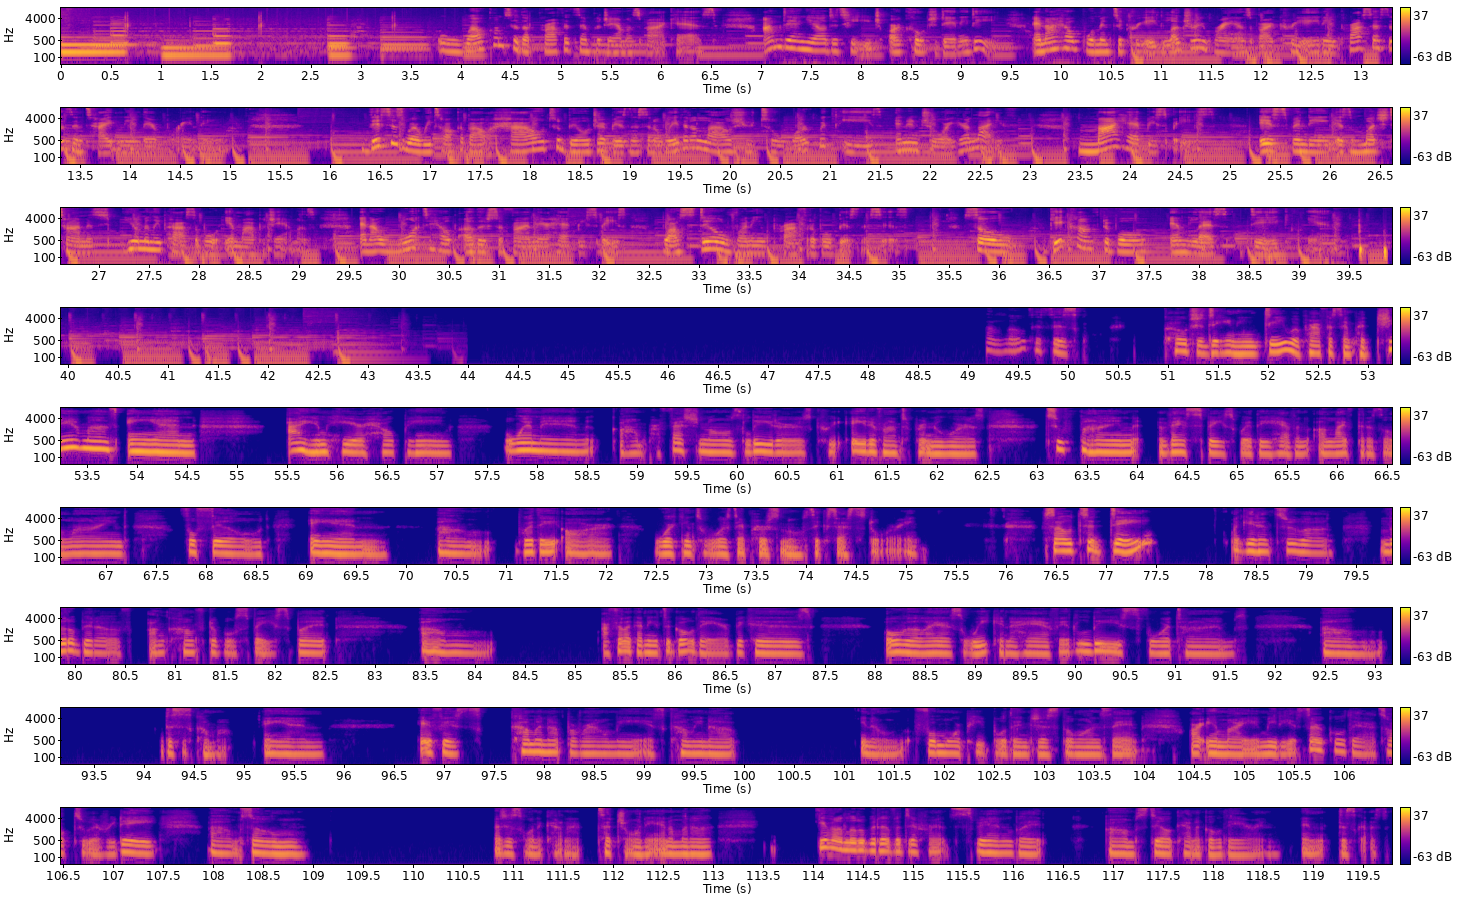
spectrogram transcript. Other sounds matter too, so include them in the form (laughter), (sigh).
Welcome to the Profits in Pajamas podcast. I'm Danielle Detiege, or Coach Danni D, and I help women to create luxury brands by creating processes and tightening their branding. This is where we talk about how to build your business in a way that allows you to work with ease and enjoy your life. My happy space is spending as much time as humanly possible in my pajamas. And I want to help others to find their happy space while still running profitable businesses. So get comfortable and let's dig in. Hello, this is Coach Danni D with Profits in Pajamas, and I am here helping women, um, professionals, leaders, creative entrepreneurs to find that space where they have an, a life that is aligned, fulfilled, and um, where they are working towards their personal success story. So today I get into a little bit of uncomfortable space, but um, I feel like I need to go there because over the last week and a half, at least four times, um, this has come up. And if it's coming up around me, it's coming up, you know, for more people than just the ones that are in my immediate circle that I talk to every day. Um, so I just want to kind of touch on it and I'm going to give it a little bit of a different spin, but um, still kind of go there and, and discuss.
